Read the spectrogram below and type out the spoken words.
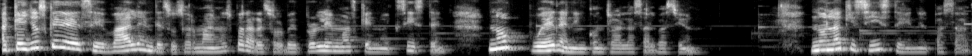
Aquellos que se valen de sus hermanos para resolver problemas que no existen no pueden encontrar la salvación. No la quisiste en el pasado.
